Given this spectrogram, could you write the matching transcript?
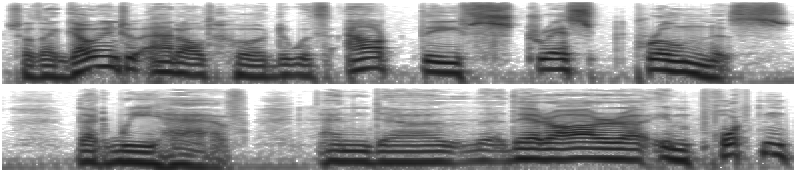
so they go into adulthood without the stress proneness that we have. And uh, th- there are uh, important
